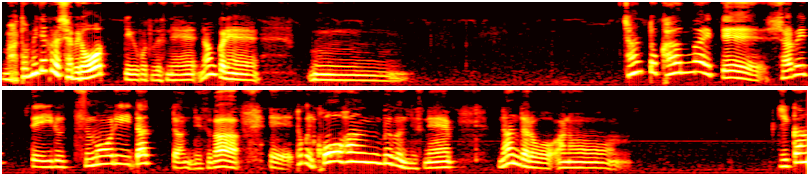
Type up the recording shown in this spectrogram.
まとめてから喋ろうっていうことですね。なんかね、うーん。ちゃんと考えて喋っているつもりだったんですが、えー、特に後半部分ですね。なんだろう、あの時間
